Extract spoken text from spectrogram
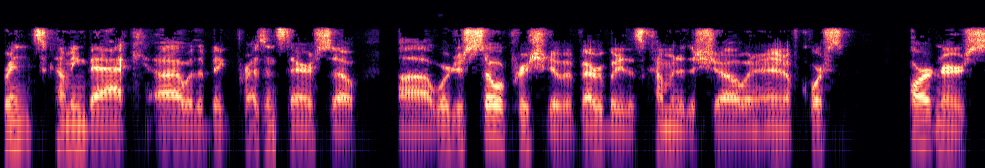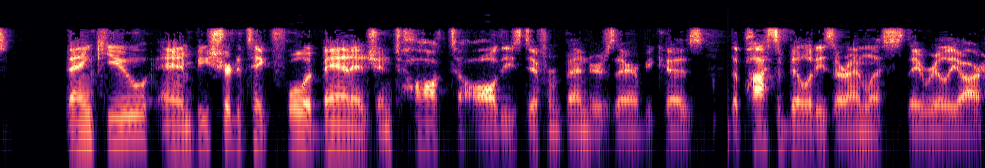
Sprint's coming back uh, with a big presence there, so uh, we're just so appreciative of everybody that's coming to the show, and, and of course, partners. Thank you, and be sure to take full advantage and talk to all these different vendors there because the possibilities are endless. They really are.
